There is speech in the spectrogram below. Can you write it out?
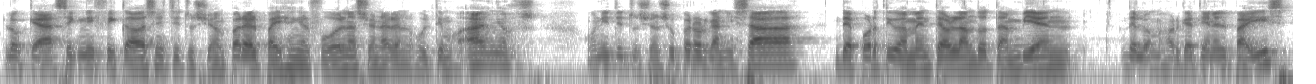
lo que ha significado esa institución para el país en el fútbol nacional en los últimos años una institución súper organizada, deportivamente hablando también de lo mejor que tiene el país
